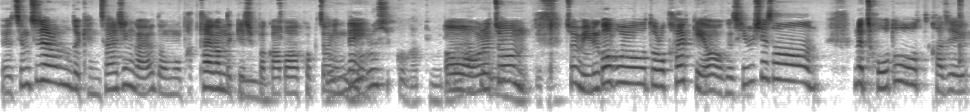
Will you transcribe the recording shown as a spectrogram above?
네, 청취자 여러분들 괜찮으신가요? 너무 박탈감 느끼실까봐 너무 걱정인데 모르실 것 같아 우리 어, 오늘 좀-. 좀 읽어보도록 할게요. 그 심시선 근데 저도 사실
